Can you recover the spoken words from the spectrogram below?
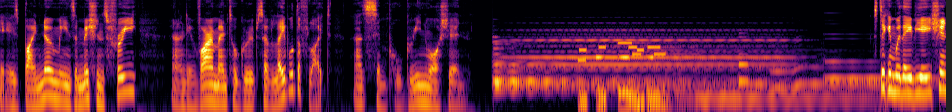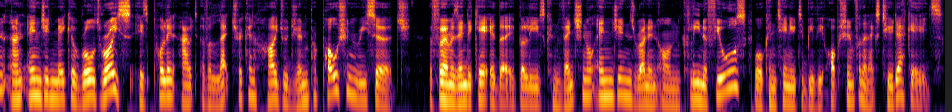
It is by no means emissions free, and environmental groups have labelled the flight as simple greenwashing. Sticking with aviation, an engine maker Rolls Royce is pulling out of electric and hydrogen propulsion research. The firm has indicated that it believes conventional engines running on cleaner fuels will continue to be the option for the next two decades.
